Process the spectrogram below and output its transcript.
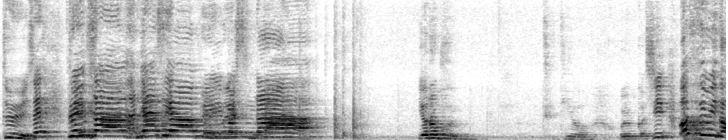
둘, 셋! 브레이브 사운드! 안녕하세요! 브레이브걸스입니다! 여러분, 드디어 올 것이 왔습니다!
